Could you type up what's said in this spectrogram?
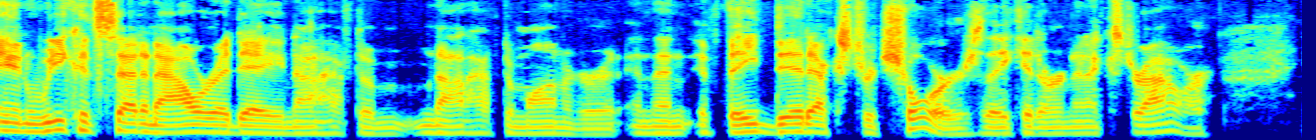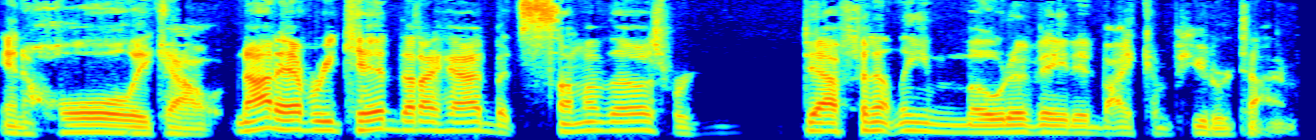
And we could set an hour a day, not have to not have to monitor it. And then if they did extra chores, they could earn an extra hour. And holy cow, not every kid that I had, but some of those were definitely motivated by computer time.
